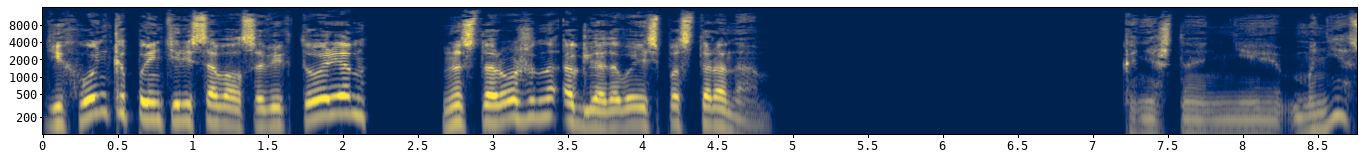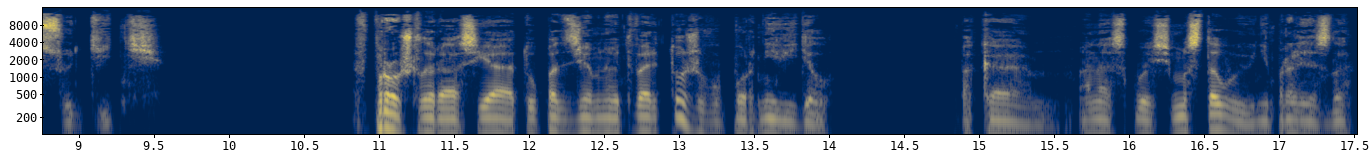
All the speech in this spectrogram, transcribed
Тихонько поинтересовался Викториан, настороженно оглядываясь по сторонам. Конечно, не мне судить. В прошлый раз я ту подземную тварь тоже в упор не видел, пока она сквозь мостовую не пролезла.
